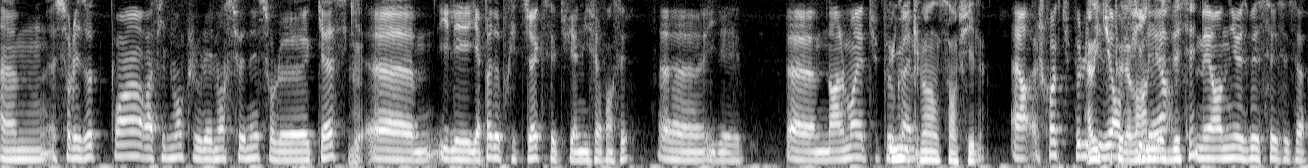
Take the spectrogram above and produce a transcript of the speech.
Euh, sur les autres points rapidement que je voulais mentionner sur le casque, euh, il n'y a pas de prise jack, c'est tu viens de m'y faire penser. Euh, il est normalement tu peux uniquement sans fil. Alors je crois que tu peux ah l'utiliser en filaire, mais en USB-C c'est ça.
